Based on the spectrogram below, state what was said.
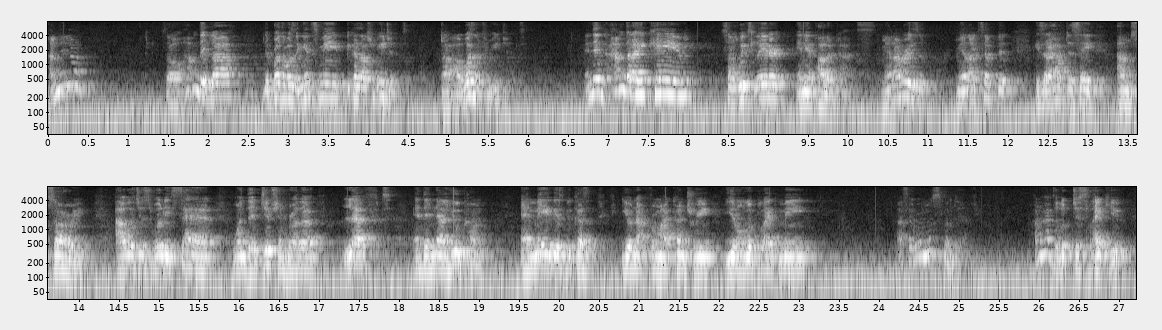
Alhamdulillah. So, alhamdulillah, the brother was against me because I was from Egypt. Uh, I wasn't from Egypt. And then, alhamdulillah, he came some weeks later and he apologized. Man, I raised him. May Allah accept it. He said, I have to say, I'm sorry. I was just really sad when the Egyptian brother left and then now you come. And maybe it's because you're not from my country, you don't look like me. I said, We're Muslims. I don't have to look just like you.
